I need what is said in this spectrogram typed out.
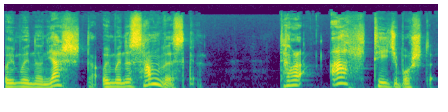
og i munnen hjärsta, og i munnen samviske. Det var alltid ikke borster.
